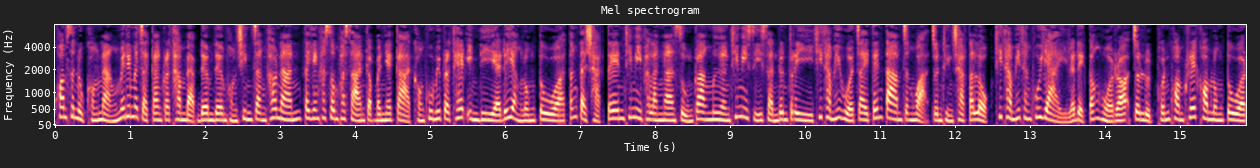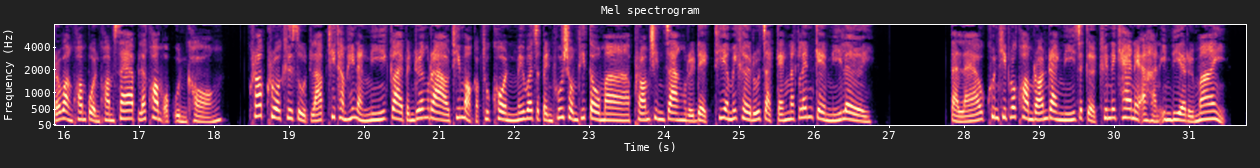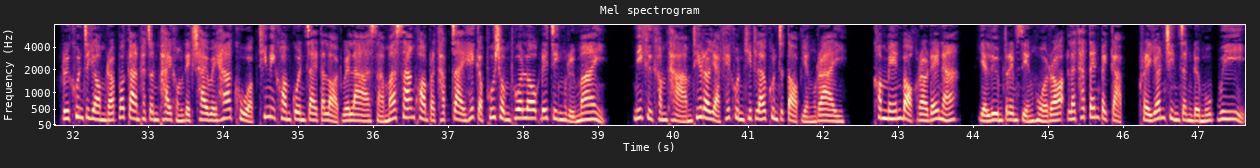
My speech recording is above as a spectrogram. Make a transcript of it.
ความสนุกของหนังไม่ได้มาจากการกระทำแบบเดิมๆของชินจังเท่านั้น แต่ยังผสมผสานกับบรรยากาศของภูมิประเทศอินเดียได้อย่างลงตัว ตั้งแต่ฉากเต้นที่มีพลังงานสูงกลางเมืองที่มีสีสันดนตรีที่ทำให้หัวใจเต้นตามจังหวะจนถึงฉากตลกที่ทำให้ทั้งผู้ใหญ่และเด็กต้องหัวเราะจนหลุดพ้นความเครียดความลงตัวระหว่างความป่วนความแซบและความอบอุ่นของครอบครัวคือสูตรลับที่ทำให้หนังนี้กลายเป็นเรื่องราวที่เหมาะกับทุกคน ไม่ว่าจะเป็นผู้ชมที่โตมา พร้อมชินจังหรือเด็กที่ยังไม่เคยรู้จักแก๊งนักเล่นเกมนี้เลย แต่แล้วคุณคิดว่าความร้อนแรงนี้จะเกิดขึ้นได้แค่ในอาหารอินเดียหรือไม่ หรือคุณจะยอมรับว่าการผจญภัยของเด็กชายวัยห้าขวบที่มีความกวนใจตลอดเวลาสามารถสร้างความประทับใจให้กับผู้ชมทั่วโลกได้จริงหรือไม่ นี่คือคำถามที่เราอยากให้คุณคิดแล้วคุณจะตอบอย่างไร คอมเมนต์บอกเราได้นะ อย่าลืมเตรียมเสียงหัวเราะและถ้าเต้นไปกับเครยอนชินจังเดอะมูฟวี่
